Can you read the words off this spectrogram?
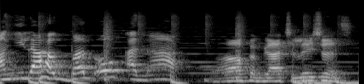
Ang ilahang bag-ong anak. Wow, congratulations!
